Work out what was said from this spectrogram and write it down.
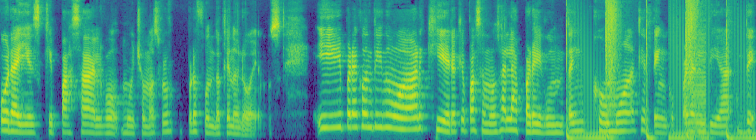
por ahí es que pasa algo mucho más profundo que no lo vemos. Y para continuar, quiero que pasemos a la pregunta incómoda que tengo para el día de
